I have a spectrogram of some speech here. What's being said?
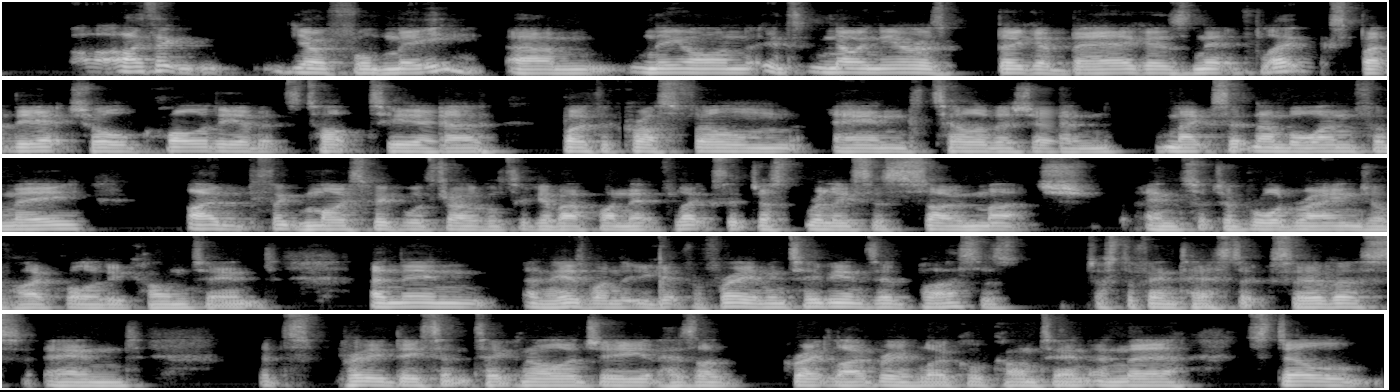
I think, you know, for me, um, Neon, it's nowhere near as big a bag as Netflix, but the actual quality of its top tier both across film and television, makes it number one for me. I think most people would struggle to give up on Netflix. It just releases so much and such a broad range of high quality content. And then, and here's one that you get for free. I mean, TVNZ Plus is just a fantastic service and it's pretty decent technology. It has a great library of local content, and they're still,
